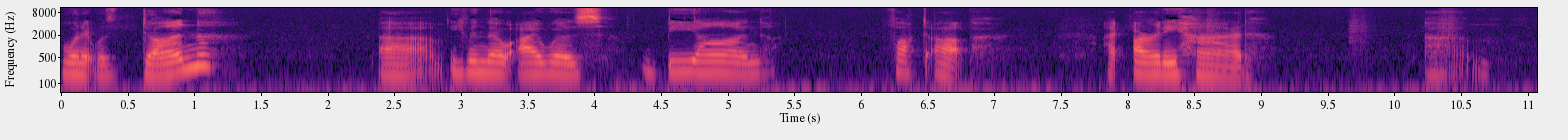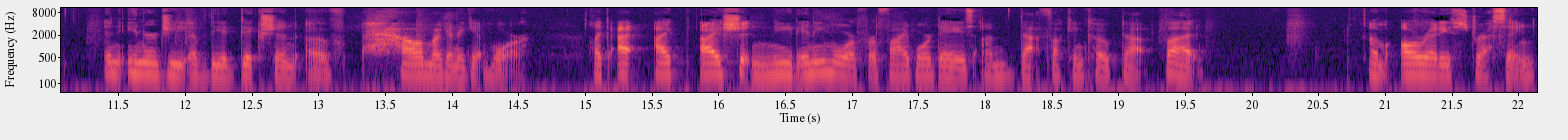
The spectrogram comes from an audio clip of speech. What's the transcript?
when it was done, um, even though I was beyond fucked up, I already had um, an energy of the addiction of how am I going to get more? Like, I, I, I shouldn't need any more for five more days. I'm that fucking coked up. But I'm already stressing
